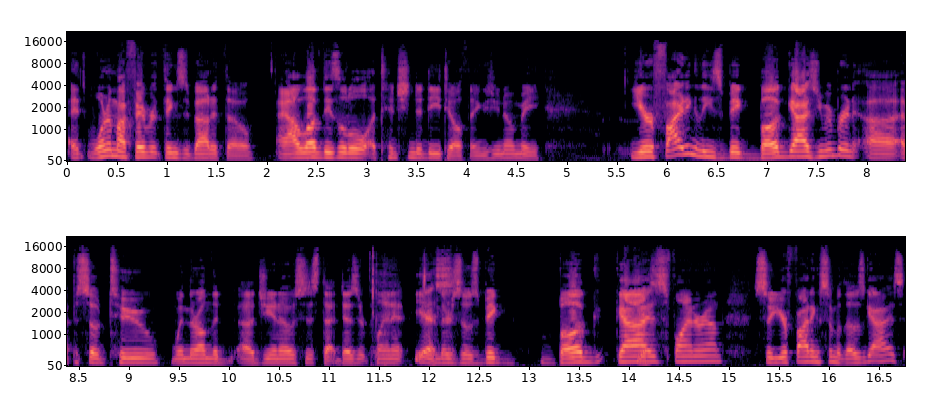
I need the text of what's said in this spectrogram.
It's one of my favorite things about it, though. And I love these little attention to detail things. You know me. You're fighting these big bug guys. You remember in uh, episode two when they're on the uh, Geonosis, that desert planet? Yes. And there's those big bug guys Yes. flying around. So you're fighting some of those guys,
